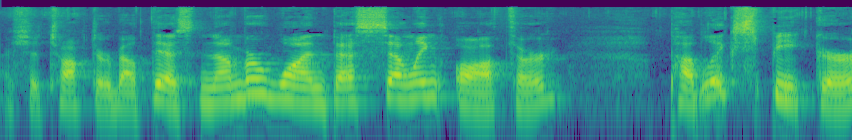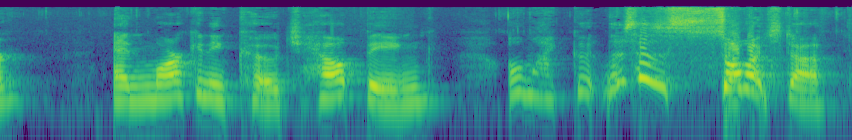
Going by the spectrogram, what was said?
I should talk to her about this. Number 1 best-selling author, public speaker, and marketing coach helping oh my goodness, this is so much stuff.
